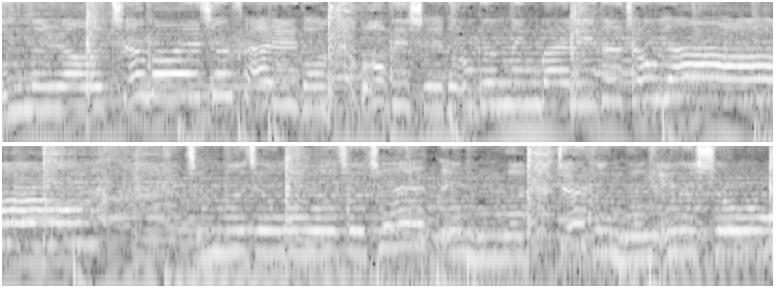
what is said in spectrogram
我们绕了这么一圈才遇到，我比谁都更明白你的重要。这么久了，我就决定了，决定了，你的手我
